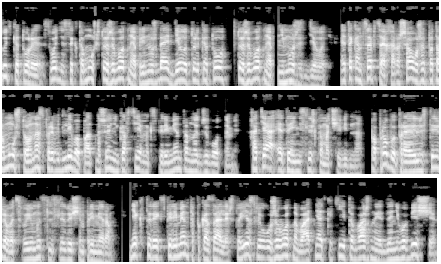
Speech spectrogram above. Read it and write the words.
суть которой сводится к тому, что животное принуждает делать только то, что животное не может делать. Эта концепция хороша уже потому, что она справедлива по отношению ко всем экспериментам над животными. Хотя это и не слишком очевидно. Попробую проиллюстрировать свою мысль следующим примером. Некоторые эксперименты показали, что если у животного отнять какие-то важные для него вещи,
